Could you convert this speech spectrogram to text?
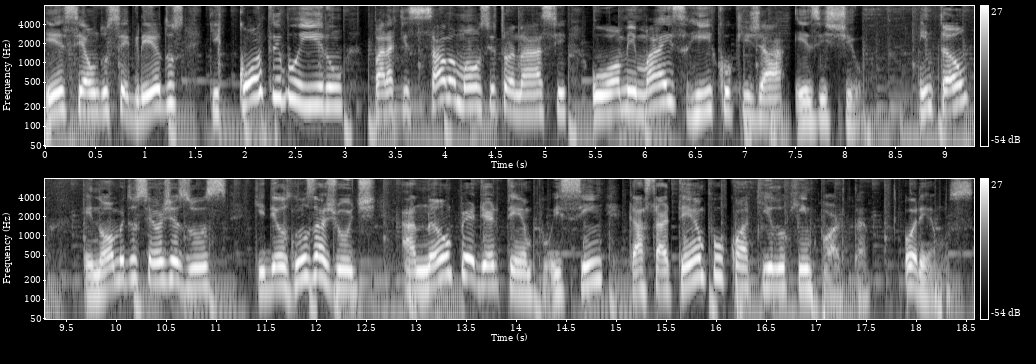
Esse é um dos segredos que contribuíram para que Salomão se tornasse o homem mais rico que já existiu. Então, em nome do Senhor Jesus, que Deus nos ajude a não perder tempo e sim gastar tempo com aquilo que importa. Oremos.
